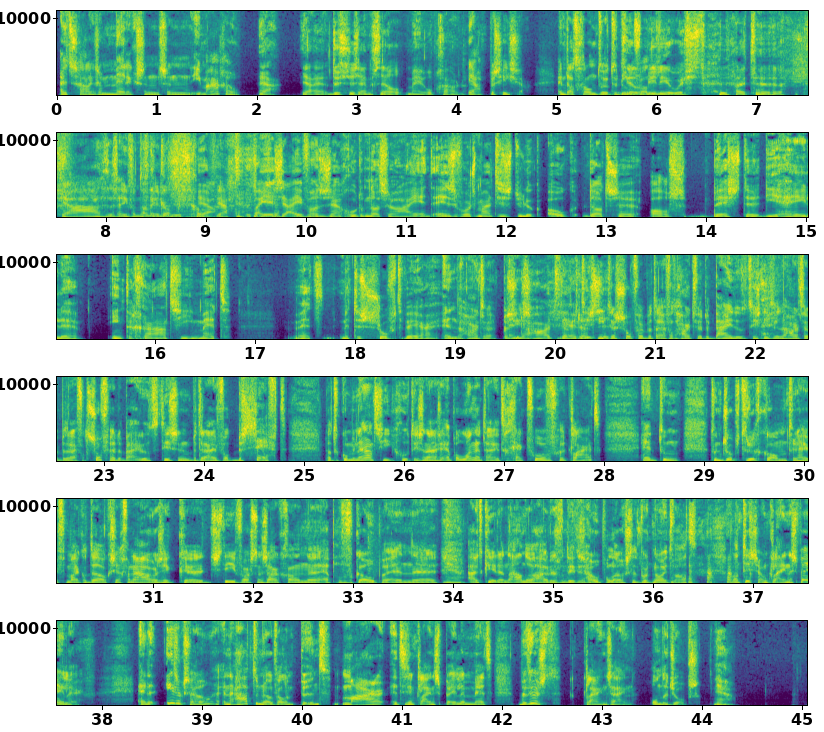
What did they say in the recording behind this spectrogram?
uitstraling, zijn merk, zijn, zijn imago. Ja, ja, dus ze zijn er snel mee opgehouden. Ja, precies. En dat gewoon door te doen van... Emilio is uit de. Ja, dat is een van de de vele. kant. Ja, Ja, maar je zei van ze zijn goed omdat ze high-end enzovoorts. Maar het is natuurlijk ook dat ze als beste die hele integratie met, met, met de software. En de hardware, precies. de hardware, het is niet een softwarebedrijf wat hardware erbij doet. Het is niet een hardwarebedrijf wat software erbij doet. Het is een bedrijf wat beseft dat de combinatie goed is. En daar is Apple lange tijd gek voor verklaard. En toen, toen Jobs terugkwam, toen heeft Michael Dell gezegd van... nou, als ik eh, Steve was, dan zou ik gewoon eh, Apple verkopen... en Ja. uitkeren aan de aandeelhouders, want dit is hopeloos. Dat wordt nooit wat, want het is zo'n kleine speler. En dat is ook zo. En hij had toen ook wel een punt. Maar het is een kleine speler met bewust klein zijn onder Jobs. Ja.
